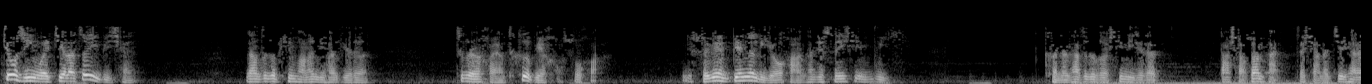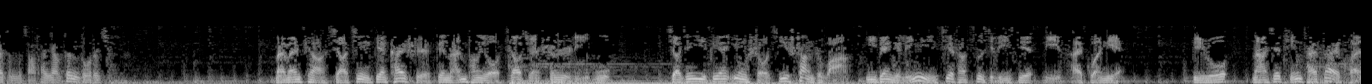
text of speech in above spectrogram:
就是因为借了这一笔钱，让这个平房的女孩觉得这个人好像特别好说话，你随便编个理由，好像他就深信不疑。可能他这个时候心里就在打小算盘，在想着接下来怎么找她要更多的钱。买完票，小静便开始给男朋友挑选生日礼物。小静一边用手机上着网，一边给林敏介绍自己的一些理财观念，比如哪些平台贷款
